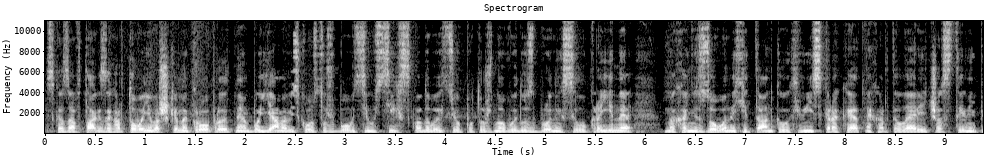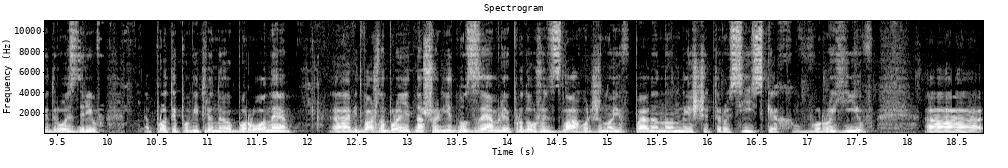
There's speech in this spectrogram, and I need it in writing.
сказав так: загартовані важкими кровопролиттями кровопролитними боями військовослужбовці усіх складових цього потужного виду збройних сил України, механізованих і танкових військ, ракетних, артилерії, частин і підрозділів протиповітряної оборони. Е, Відважно боронять нашу рідну землю і продовжують злагоджено і впевнено нищити російських ворогів. Е,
